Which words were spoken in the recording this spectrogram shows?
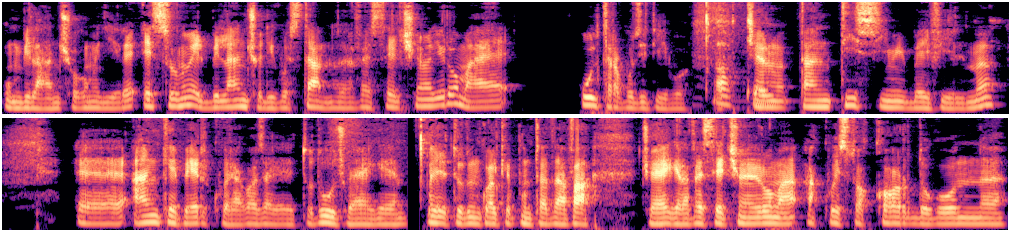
un, bilancio, come dire. E secondo me il bilancio di quest'anno della festa del cinema di Roma è ultra positivo. Ottimo. C'erano tantissimi bei film. Eh, anche per quella cosa che hai detto tu, cioè che hai detto tu in qualche puntata fa, cioè che la festa del cinema di Roma ha questo accordo con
